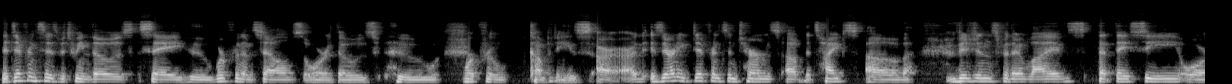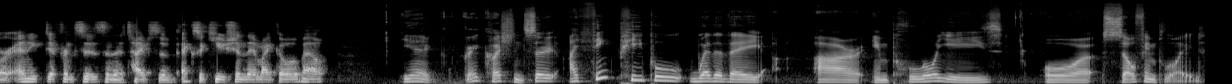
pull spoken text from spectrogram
the differences between those, say, who work for themselves or those who work for companies? Are, are, is there any difference in terms of the types of visions for their lives that they see, or any differences in the types of execution they might go about? Yeah, great question. So I think people, whether they are employees or self employed,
